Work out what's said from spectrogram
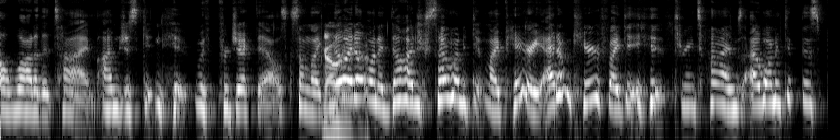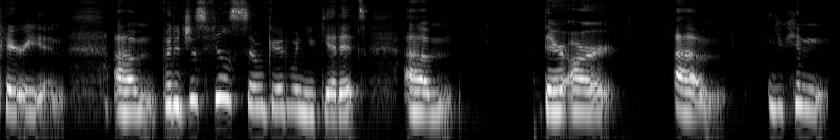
a lot of the time I'm just getting hit with projectiles because I'm like, Oh, no, I don't want to dodge because I want to get my parry. I don't care if I get hit three times. I want to get this parry in. Um, but it just feels so good when you get it. Um, there are, um, you can,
